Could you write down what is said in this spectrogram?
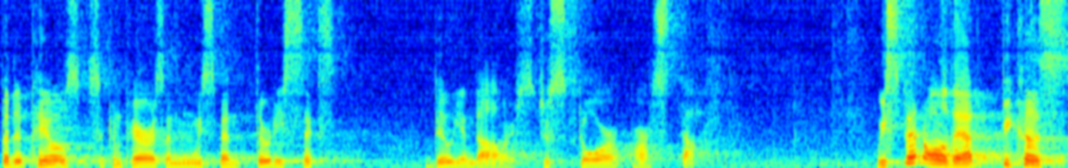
But it pales to comparison when we spend 36 billion dollars to store our stuff. We spend all of that because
